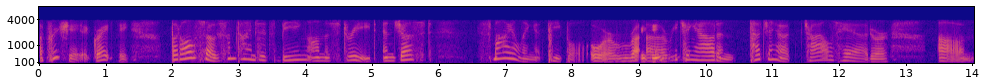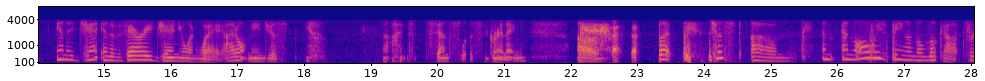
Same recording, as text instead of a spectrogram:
appreciate it greatly. But also, sometimes it's being on the street and just smiling at people or uh, Mhm. reaching out and touching a child's head or um in a gen- in a very genuine way. I don't mean just senseless grinning. Um but just um and and always being on the lookout for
